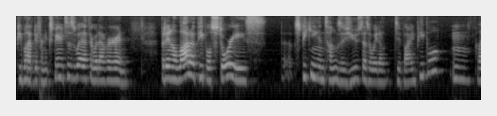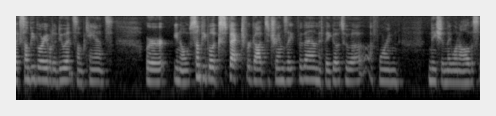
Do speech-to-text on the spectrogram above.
people have different experiences with or whatever, and but in a lot of people's stories, uh, speaking in tongues is used as a way to divide people. Mm, like some people are able to do it and some can't. Or you know some people expect for god to translate for them if they go to a, a foreign nation they want all of us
